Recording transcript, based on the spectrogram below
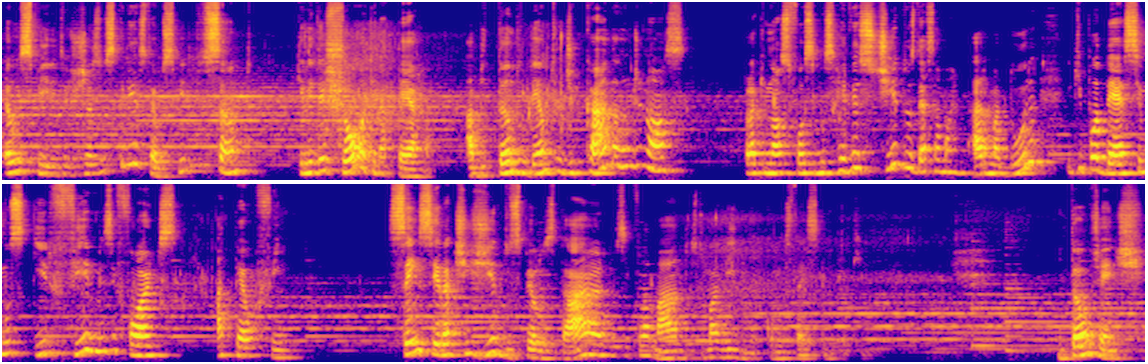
é o Espírito de Jesus Cristo, é o Espírito Santo, que Ele deixou aqui na terra, habitando dentro de cada um de nós, para que nós fôssemos revestidos dessa armadura e que pudéssemos ir firmes e fortes até o fim, sem ser atingidos pelos dardos inflamados do maligno, como está escrito aqui. Então, gente,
